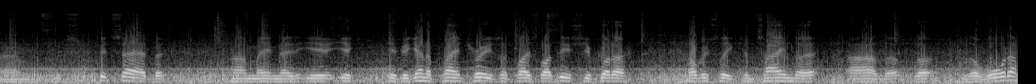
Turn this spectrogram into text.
Um, which is a bit sad but I mean you, you, if you're going to plant trees in a place like this you've got to obviously contain the, uh, the, the, the water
